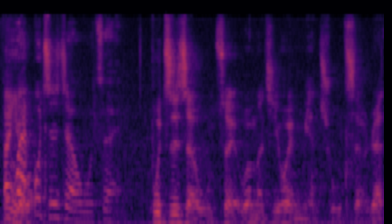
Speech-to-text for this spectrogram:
但有不知者无罪，不知者无罪，我有没有机会免除责任？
